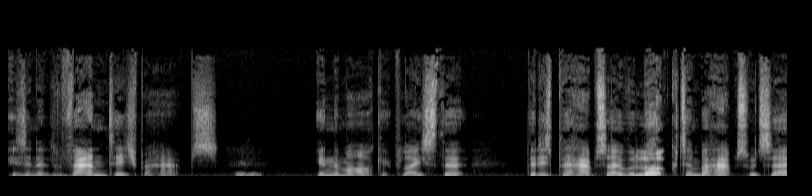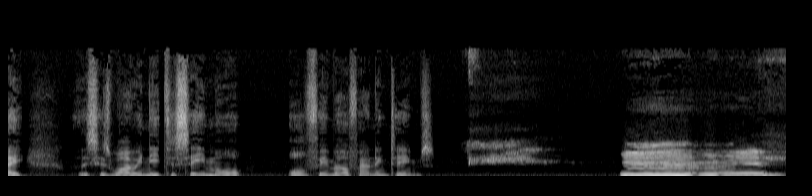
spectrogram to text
is an advantage perhaps mm-hmm. in the marketplace that that is perhaps overlooked and perhaps would say this is why we need to see more all female founding teams. Mm,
